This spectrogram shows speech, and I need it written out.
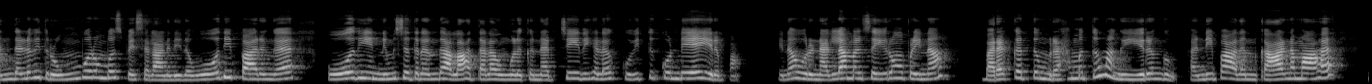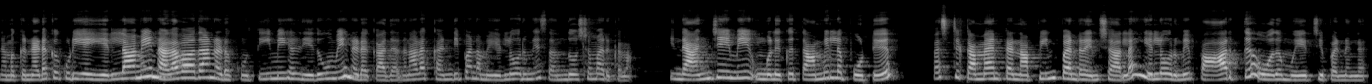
அந்தளவு இது ரொம்ப ரொம்ப ஸ்பெஷலானது இதை ஓதி பாருங்கள் ஓதிய நிமிஷத்துலேருந்து அல்லாஹத்தாலா உங்களுக்கு நற்செய்திகளை குவித்து கொண்டே இருப்பான். ஏன்னா ஒரு நல்லாமல் செய்கிறோம் அப்படின்னா பறக்கத்தும் ரஹமத்தும் அங்கே இறங்கும். கண்டிப்பாக அதன் காரணமாக நமக்கு நடக்கக்கூடிய எல்லாமே நலவாக தான் நடக்கும். தீமைகள் எதுவுமே நடக்காது. அதனால் கண்டிப்பாக நம்ம எல்லோருமே சந்தோஷமாக இருக்கலாம். இந்த அஞ்சையுமே உங்களுக்கு தமிழில் போட்டு ஃபஸ்ட்டு கமெண்ட்டை நான் பின் பண்ணுறேன் இன்ஷால்ல எல்லோருமே பார்த்து ஓத முயற்சி பண்ணுங்கள்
